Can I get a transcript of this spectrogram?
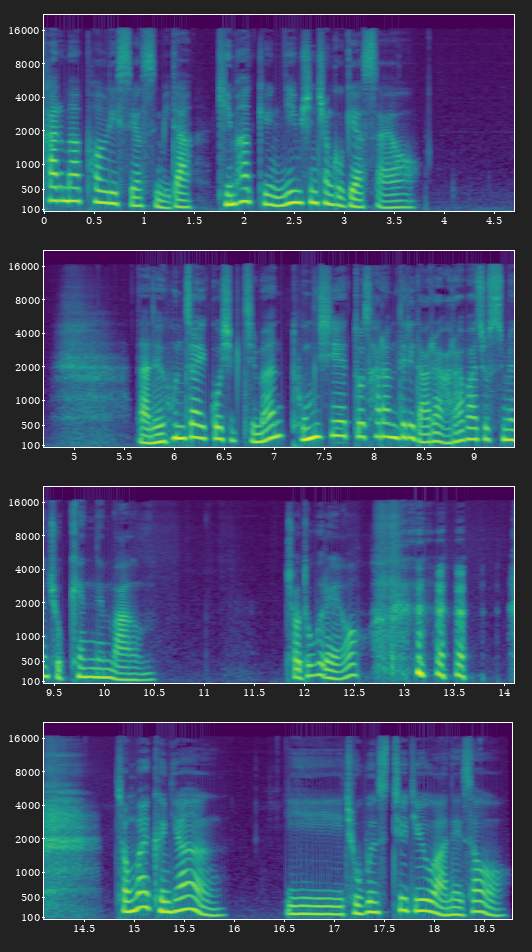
Karma Police였습니다. 김학균님 신청곡이었어요. 나는 혼자 있고 싶지만 동시에 또 사람들이 나를 알아봐 줬으면 좋겠는 마음. 저도 그래요. 정말 그냥 이 좁은 스튜디오 안에서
